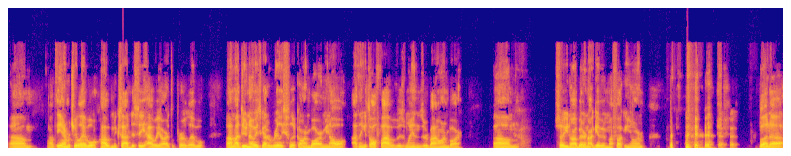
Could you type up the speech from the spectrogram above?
Um, at the amateur level. I'm excited to see how we are at the pro level. Um, I do know he's got a really slick armbar. I mean, all I think it's all five of his wins are by armbar. Um, so you know, I better not give him my fucking arm. but uh,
